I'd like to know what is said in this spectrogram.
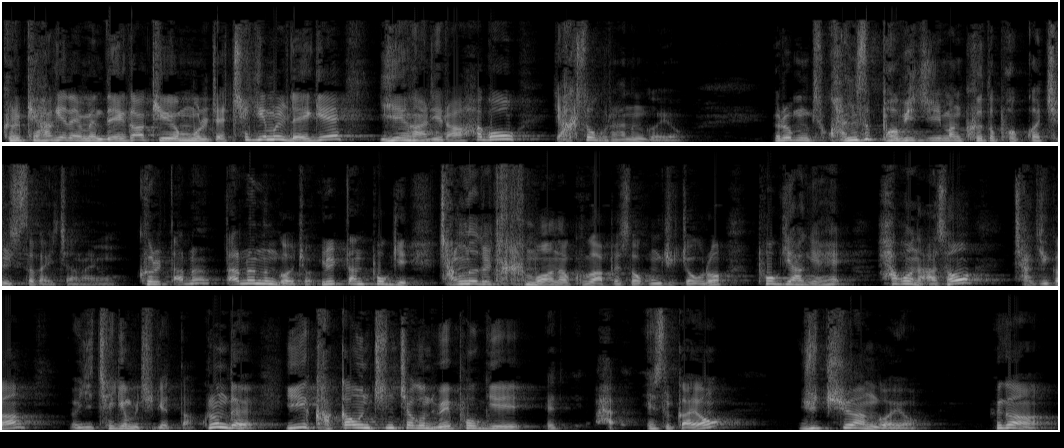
그렇게 하게 되면 내가 기업 물자 책임을 내게 이행하리라 하고 약속을 하는 거예요. 여러분 관습법이지만 그것도 법과 질서가 있잖아요. 그걸 따르, 따르는 거죠. 일단 포기. 장로들 다 모아놓고 그 앞에서 공식적으로 포기하게 해, 하고 나서 자기가 이 책임을 지겠다. 그런데 이 가까운 친척은 왜 포기했을까요? 유추한 거예요. 그러니까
